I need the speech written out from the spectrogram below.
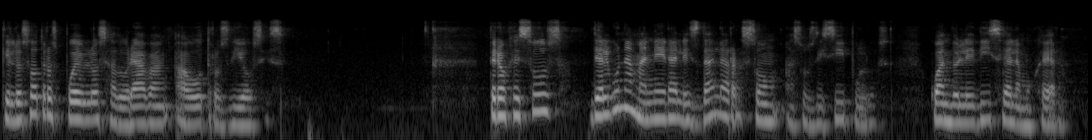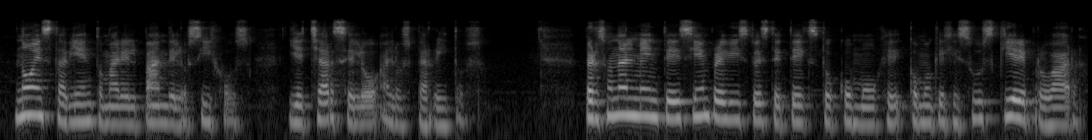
que los otros pueblos adoraban a otros dioses. Pero Jesús de alguna manera les da la razón a sus discípulos cuando le dice a la mujer, no está bien tomar el pan de los hijos y echárselo a los perritos. Personalmente siempre he visto este texto como, como que Jesús quiere probar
